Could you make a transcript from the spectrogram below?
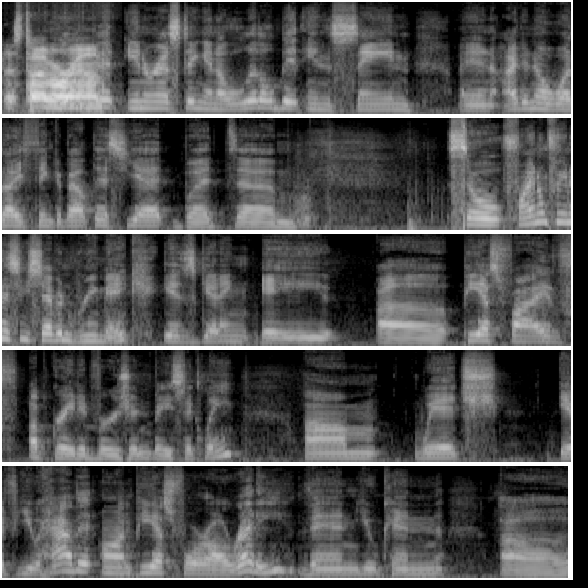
this time a little around. bit interesting and a little bit insane. And I don't know what I think about this yet, but um, so Final Fantasy VII remake is getting a uh, PS5 upgraded version, basically um, which if you have it on PS4 already, then you can uh,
